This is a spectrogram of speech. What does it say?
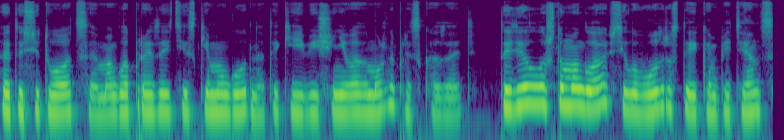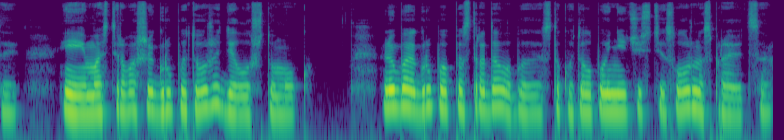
Эта ситуация могла произойти с кем угодно, такие вещи невозможно предсказать. Ты делала, что могла, в силу возраста и компетенции. И мастер вашей группы тоже делал, что мог. Любая группа пострадала бы, с такой толпой нечисти сложно справиться.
